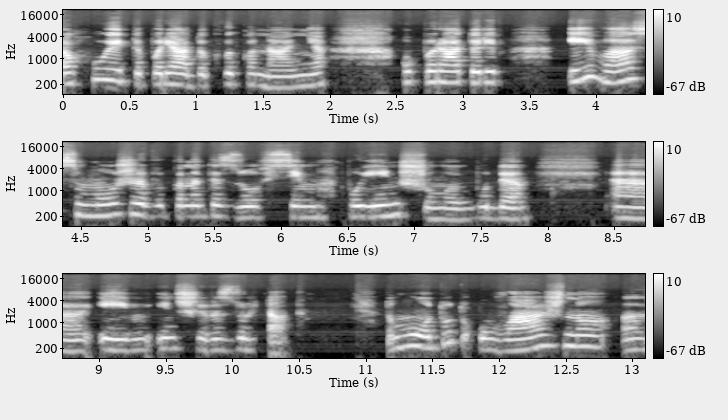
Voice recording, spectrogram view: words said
врахуєте порядок виконання операторів, і вас може виконати зовсім по-іншому, буде е, і інший результат. Тому тут уважно е,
